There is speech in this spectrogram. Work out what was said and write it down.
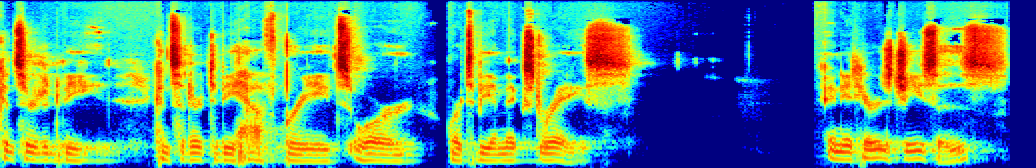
considered to be considered to be half breeds or or to be a mixed race. And yet here is Jesus.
